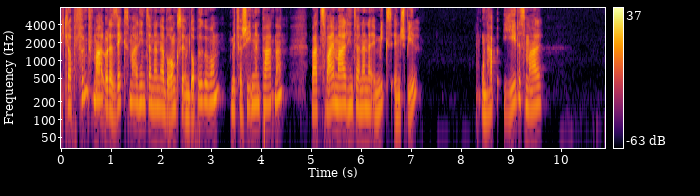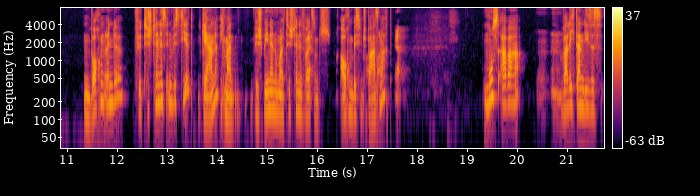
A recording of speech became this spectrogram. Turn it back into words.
ich glaube, fünfmal oder sechsmal hintereinander Bronze im Doppel gewonnen mit verschiedenen Partnern, war zweimal hintereinander im Mix-Endspiel und habe jedes Mal ein Wochenende für Tischtennis investiert. Gerne. Ich meine, wir spielen ja nun mal Tischtennis, weil es uns auch ein bisschen Spaß macht. Ja. Muss aber, weil ich dann dieses,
